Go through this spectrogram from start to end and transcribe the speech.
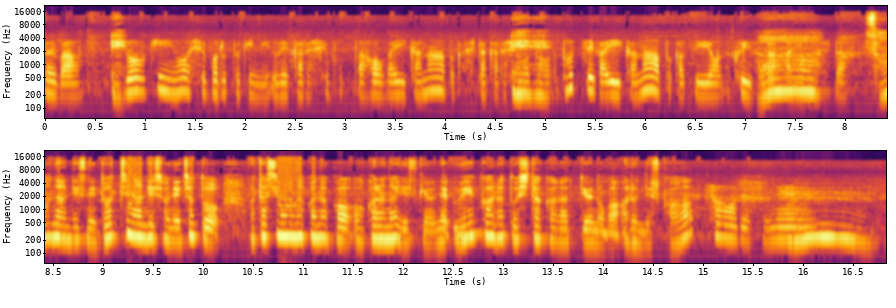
例えばえ雑巾を絞るときに上から絞った方がいいかなとか下から絞った方が、えどっちがいいかなとかっていうようなクイズがありました。そうなんですね。どっちなんでしょうね。ちょっと私もなかなかわからないですけどね。上からと下からっていうのがあるんですか？そうですうね。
